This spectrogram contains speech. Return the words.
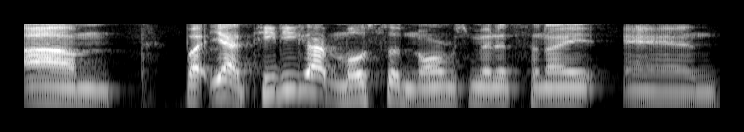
Um, but yeah, TD got most of Norm's minutes tonight, and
